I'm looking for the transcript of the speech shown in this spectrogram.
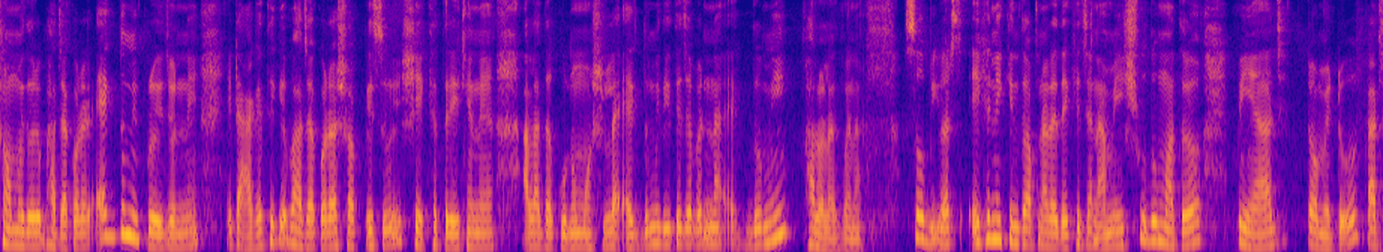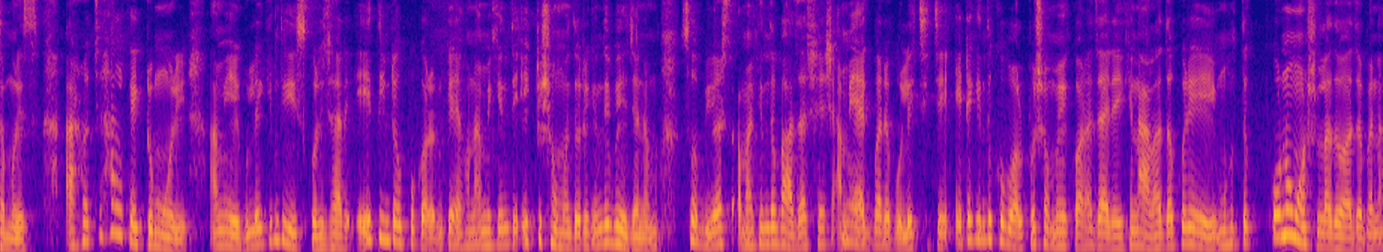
সময় ধরে ভাজা করার একদমই প্রয়োজন নেই, এটা আগে থেকে ভাজা করা সব কিছুই সেক্ষেত্রে এখানে আলাদা কোনো মশলা একদমই দিতে যাবেন না, একদমই ভালো লাগবে না। সো বিয়ার্স এখানে কিন্তু আপনারা দেখেছেন আমি শুধুমাত্র পেঁয়াজ টমেটো, কাঁচামরিচ আর হচ্ছে হালকা একটু মুড়ি। আমি এগুলোই কিন্তু ইউজ করেছি আর এই তিনটা উপকরণকে এখন আমি কিন্তু একটু সময় ধরে কিন্তু ভেজে নেব। সো বিয়ার্স আমার কিন্তু ভাজা শেষ। আমি একবারে বলেছি যে এটা কিন্তু খুব অল্প সময়ে করা যায় এখানে আলাদা করে এই মুহূর্তে কোনো মশলা দেওয়া যাবে না।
